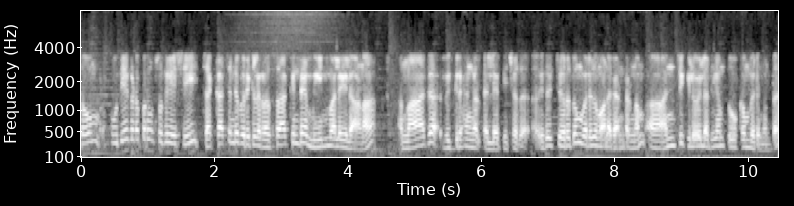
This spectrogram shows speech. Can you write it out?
ടോം പുതിയ കടപ്പുറം സ്വദേശി ചക്കാച്ചന്റെ പുരക്കിൽ റസാഖിന്റെ മീൻമലയിലാണ് നാഗ വിഗ്രഹങ്ങൾ ലഭിച്ചത്. ഇത് ചെറുതും വലുതുമാണ് രണ്ടെണ്ണം. അഞ്ച് കിലോയിലധികം തൂക്കം വരുന്നുണ്ട്.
